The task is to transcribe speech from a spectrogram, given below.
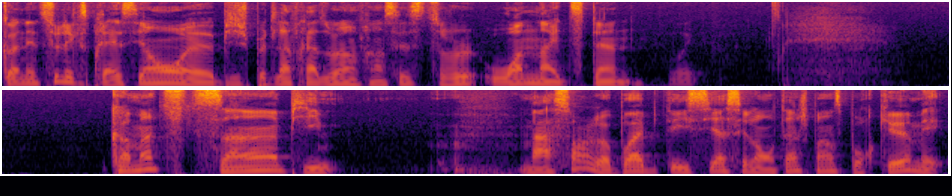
Connais-tu l'expression, euh, puis je peux te la traduire en français si tu veux, one night stand? Oui. Comment tu te sens? Puis ma soeur n'a pas habité ici assez longtemps, je pense, pour que, mais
